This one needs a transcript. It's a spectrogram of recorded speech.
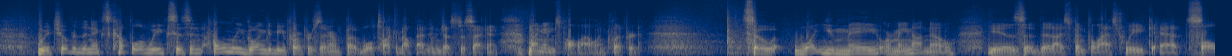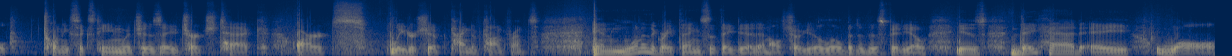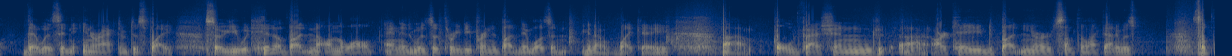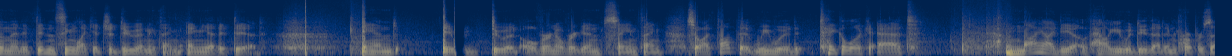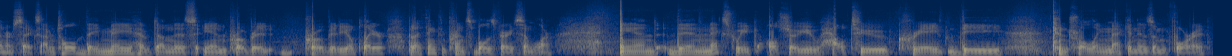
which over the next couple of weeks isn't only going to be ProPresenter, but we'll talk about that in just a second. My name's Paul Alan Clifford. So, what you may or may not know is that I spent the last week at SALT 2016, which is a church tech, arts, leadership kind of conference. One of the great things that they did, and I'll show you a little bit of this video, is they had a wall that was an interactive display. So you would hit a button on the wall, and it was a 3D printed button. It wasn't, you know, like a um, old-fashioned uh, arcade button or something like that. It was something that it didn't seem like it should do anything, and yet it did. And it would do it over and over again, same thing. So I thought that we would take a look at my idea of how you would do that in ProPresenter 6. I'm told they may have done this in Pro, Vid- Pro Video Player, but I think the principle is very similar. And then next week, I'll show you how to create the controlling mechanism for it.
